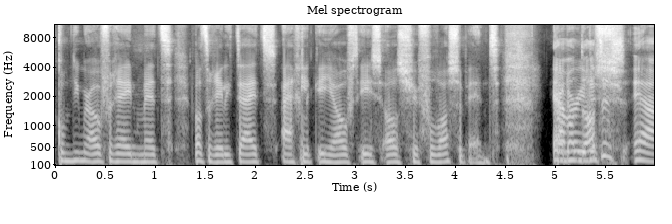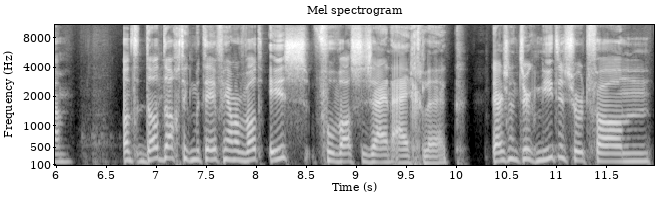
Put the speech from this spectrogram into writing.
komt niet meer overeen met wat de realiteit eigenlijk in je hoofd is als je volwassen bent. Ja, want dat dus- is. Ja. Want dat dacht ik meteen van ja, maar wat is volwassen zijn eigenlijk? Daar is natuurlijk niet een soort van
